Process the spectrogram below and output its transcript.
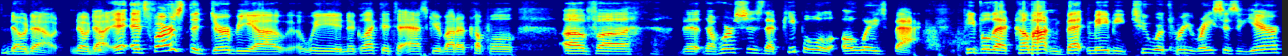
No doubt, no doubt. As far as the Derby, uh, we neglected to ask you about a couple of uh, the the horses that people will always back. People that come out and bet maybe two or three races a year.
